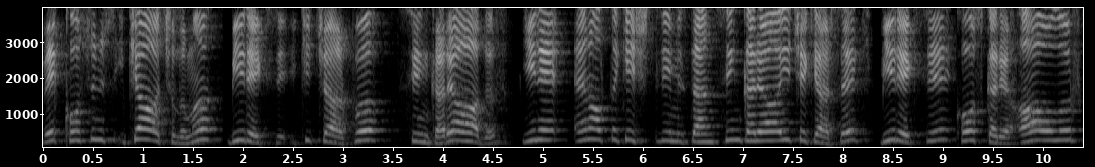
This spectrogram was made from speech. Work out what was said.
Ve kosinüs 2a açılımı 1 eksi 2 çarpı sin kare a'dır. Yine en alttaki eşitliğimizden sin kare a'yı çekersek 1 eksi kos kare a olur.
